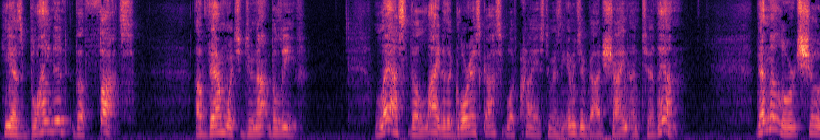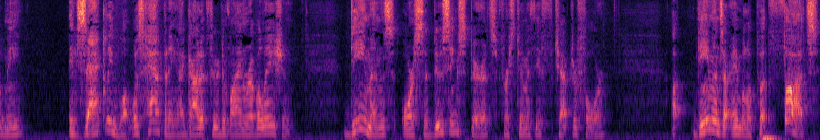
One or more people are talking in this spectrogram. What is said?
he has blinded the thoughts of them which do not believe, lest the light of the glorious gospel of Christ, who is the image of God, shine unto them. Then the Lord showed me exactly what was happening. I got it through divine revelation. Demons or seducing spirits, 1 Timothy chapter 4, uh, demons are able to put thoughts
